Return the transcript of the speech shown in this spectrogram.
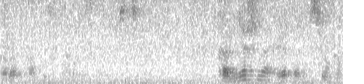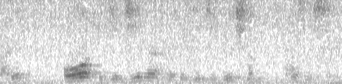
глава, 22 стих. Конечно, это все говорит о едино, единичном вознесении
